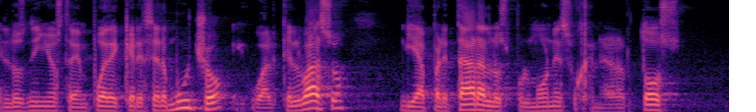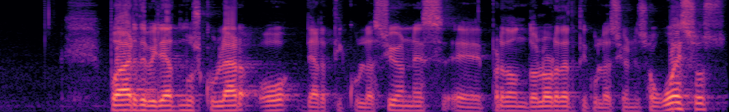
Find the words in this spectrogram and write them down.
en los niños también puede crecer mucho, igual que el vaso, y apretar a los pulmones o generar tos. Puede haber debilidad muscular o de articulaciones, eh, perdón, dolor de articulaciones o huesos.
